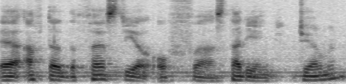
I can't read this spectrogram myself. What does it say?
after the first year of uh, studying German,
